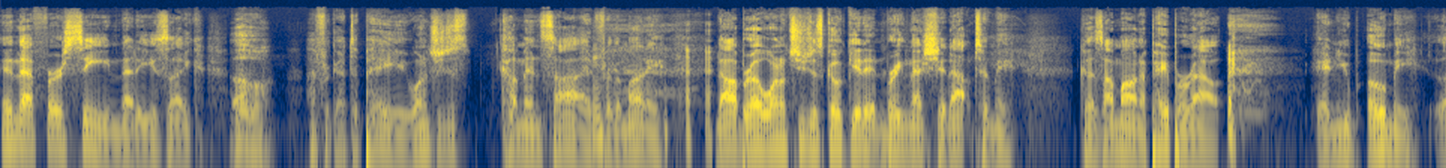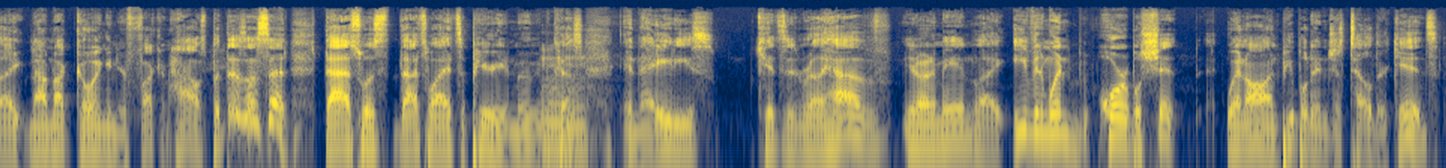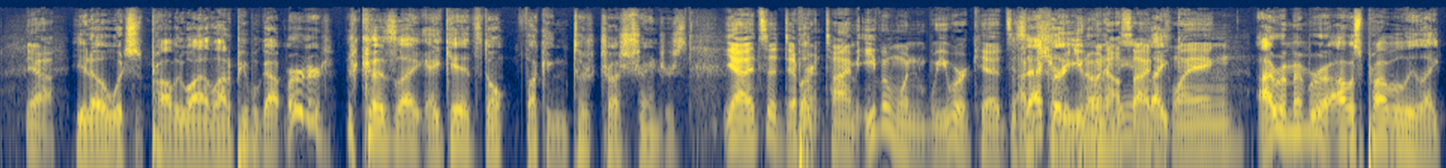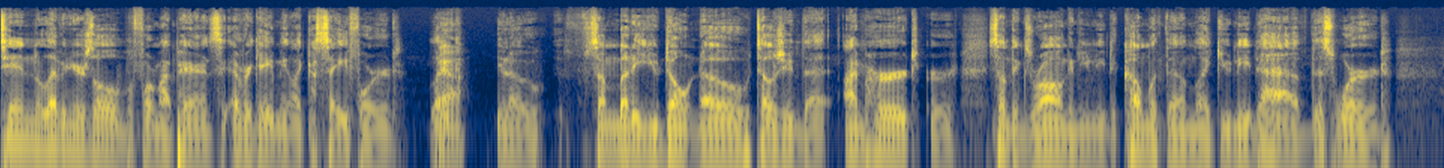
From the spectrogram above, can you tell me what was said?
in that first scene that he's like, oh, I forgot to pay you. Why don't you just come inside for the money? nah, bro, why don't you just go get it and bring that shit out to me? Because I'm on a paper route. And you owe me. Like now, I'm not going in your fucking house. But as I said, that's was that's why it's a period movie because Mm-hmm. in the '80s, kids didn't really have, you know what I mean? Like even when horrible shit went on, people didn't just tell their kids, Yeah. you know, which is probably why a lot of people got murdered because, like, hey, kids, don't fucking t- trust strangers. Yeah, it's a different time. Even when we were kids, I'm Exactly, sure you you, know went what I mean? outside Like- playing. I remember I was probably like 10, 11 years old before my parents ever gave me like a safe word. Like, Yeah. you know, somebody you don't know tells you that I'm hurt or something's wrong and you need to come with them, like, you need to have this word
